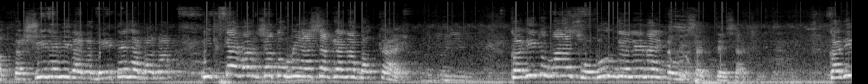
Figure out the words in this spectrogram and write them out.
बघता श्रीदेवी गाणं भेटे गाणं इतक्या वर्ष तुम्ही या सगळ्यांना बघताय. कधी तुम्हाला सोडून गेले नाही कोणी सत्तेसाठी? कधी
